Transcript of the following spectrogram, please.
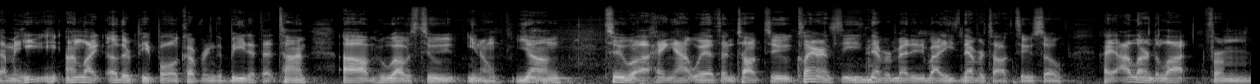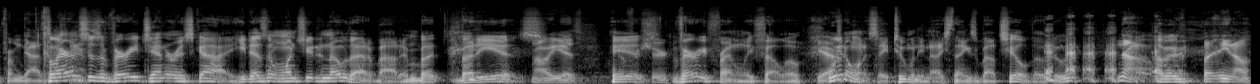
I mean, he, he unlike other people covering the beat at that time, um, who I was too, you know, young to uh, hang out with and talk to. Clarence, he never met anybody he's never talked to, so I, I learned a lot from from guys. like Clarence is a very generous guy. He doesn't want you to know that about him, but but he is. oh, he is. He Oh, for is sure. very friendly fellow. Yeah. We don't want to say too many nice things about Chill, though, do we? No, I mean, but you know,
